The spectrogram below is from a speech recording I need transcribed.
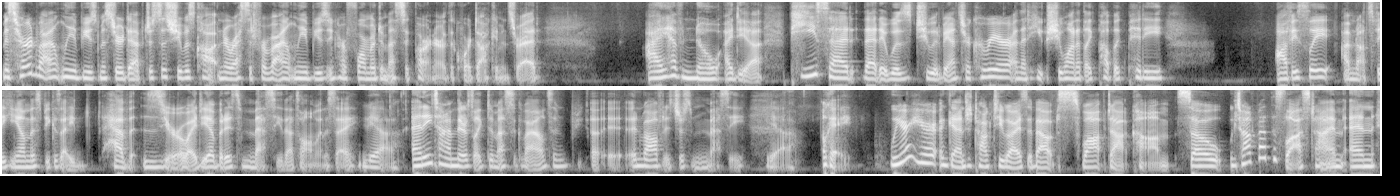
Ms. Heard violently abused Mr. Depp just as she was caught and arrested for violently abusing her former domestic partner, the court documents read. I have no idea. P said that it was to advance her career and that he, she wanted like public pity. Obviously, I'm not speaking on this because I have zero idea, but it's messy. That's all I'm going to say. Yeah. Anytime there's like domestic violence in, uh, involved, it's just messy. Yeah. Okay, we are here again to talk to you guys about swap.com. So, we talked about this last time, and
